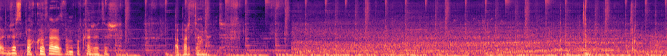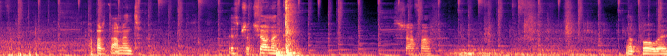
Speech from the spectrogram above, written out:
Także spoko, zaraz Wam pokażę też apartament. Apartament. Jest przedsionek, jest szafa, na póły,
